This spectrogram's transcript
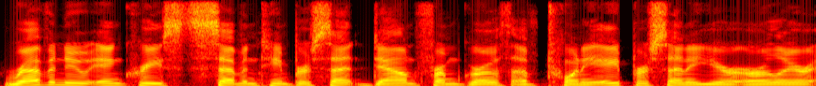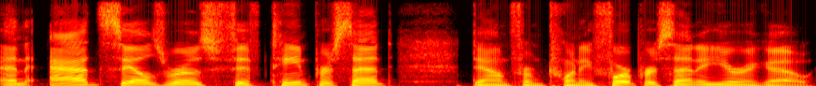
Revenue increased 17%, down from growth of 28% a year earlier, and ad sales rose 15%, down from 24% a year ago.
